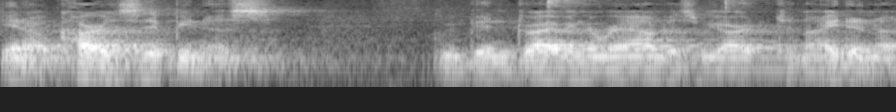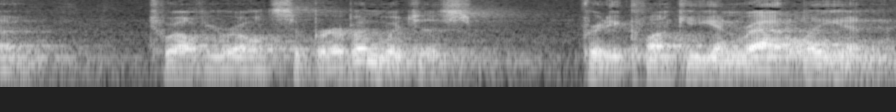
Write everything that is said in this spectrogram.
you know, car zippiness. We've been driving around as we are tonight in a 12-year-old Suburban, which is pretty clunky and rattly and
